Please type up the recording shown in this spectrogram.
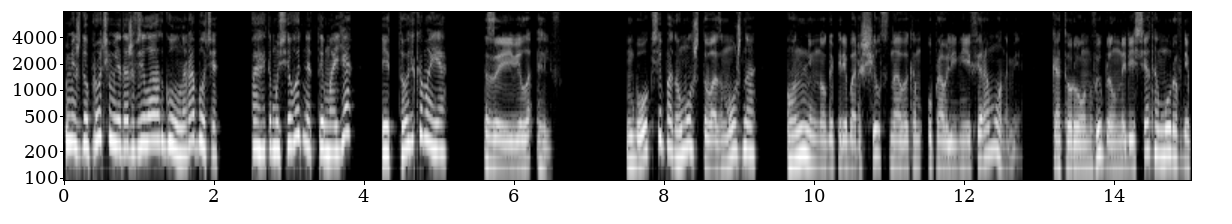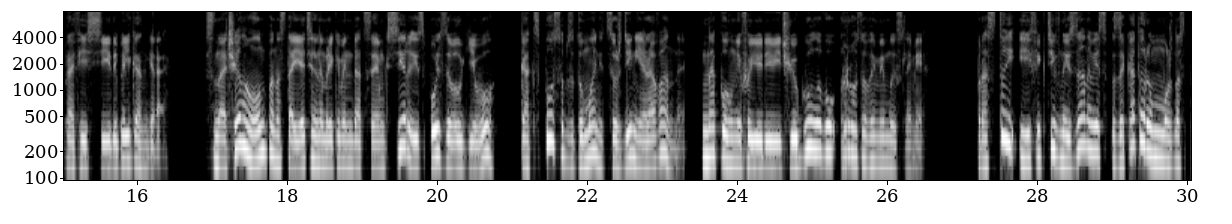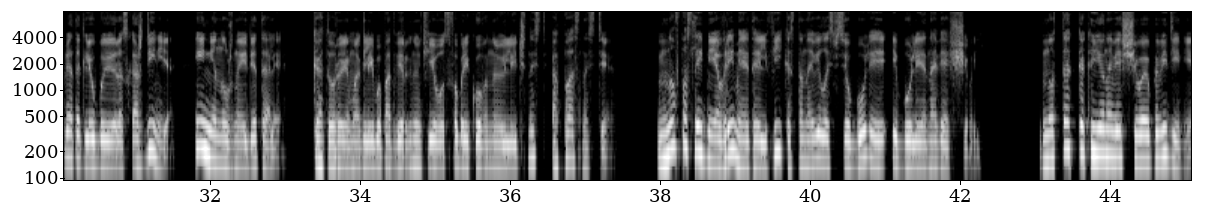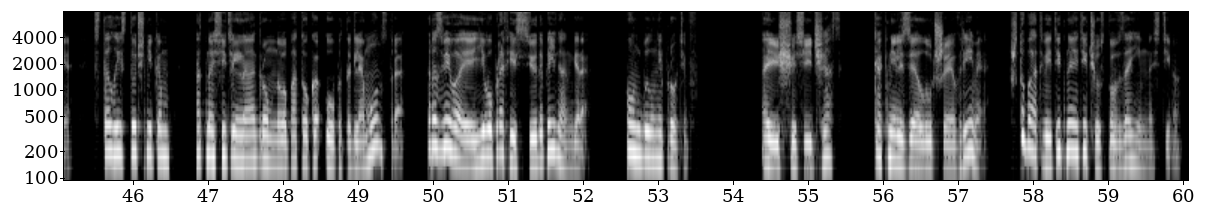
Между прочим, я даже взяла отгул на работе, поэтому сегодня ты моя и только моя», — заявила эльф. Бокси подумал, что, возможно, он немного переборщил с навыком управления феромонами, которую он выбрал на десятом уровне профессии Депельгангера. Сначала он по настоятельным рекомендациям Ксера использовал его как способ затуманить суждение Раванны, наполнив ее девичью голову розовыми мыслями. Простой и эффективный занавес, за которым можно спрятать любые расхождения и ненужные детали, которые могли бы подвергнуть его сфабрикованную личность опасности. Но в последнее время эта эльфийка становилась все более и более навязчивой. Но так как ее навязчивое поведение стало источником относительно огромного потока опыта для монстра, развивая его профессию Доппельгангера, он был не против. А еще сейчас, как нельзя лучшее время, чтобы ответить на эти чувства взаимностью.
